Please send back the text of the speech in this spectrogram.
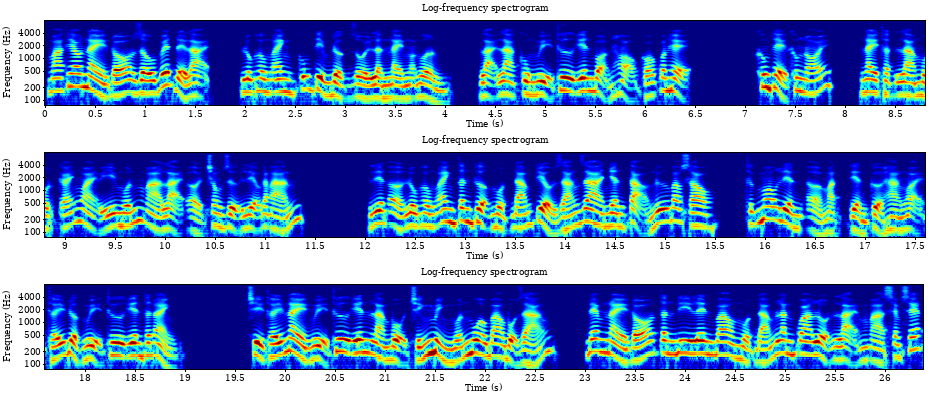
Mà theo này đó dấu vết để lại, Lục Hồng Anh cũng tìm được rồi lần này ngọn nguồn, lại là cùng Ngụy Thư Yên bọn họ có quan hệ. Không thể không nói, này thật là một cái ngoài ý muốn mà lại ở trong dự liệu đáp án. Liên ở Lục Hồng Anh tân thượng một đám tiểu dáng ra nhân tạo nữ bao sau, thực mau liền ở mặt tiền cửa hàng ngoại thấy được Ngụy Thư Yên thân ảnh. Chỉ thấy này Ngụy Thư Yên làm bộ chính mình muốn mua bao bộ dáng, đem này đó tân đi lên bao một đám lăn qua lộn lại mà xem xét,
